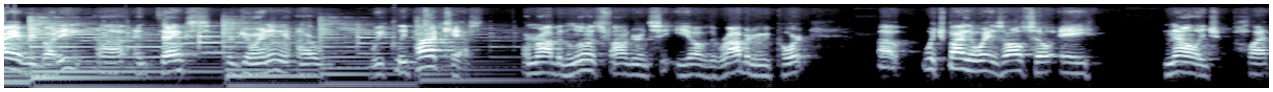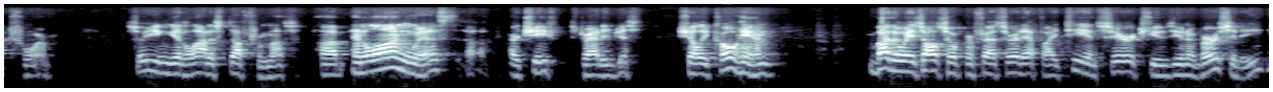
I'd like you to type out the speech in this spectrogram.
Hi, everybody, uh, and thanks for joining our weekly podcast. I'm Robin Lewis, founder and CEO of the Robin Report, uh, which, by the way, is also a knowledge platform. So you can get a lot of stuff from us. Uh, and along with uh, our chief strategist, Shelley Kohan, by the way, is also a professor at FIT and Syracuse University.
